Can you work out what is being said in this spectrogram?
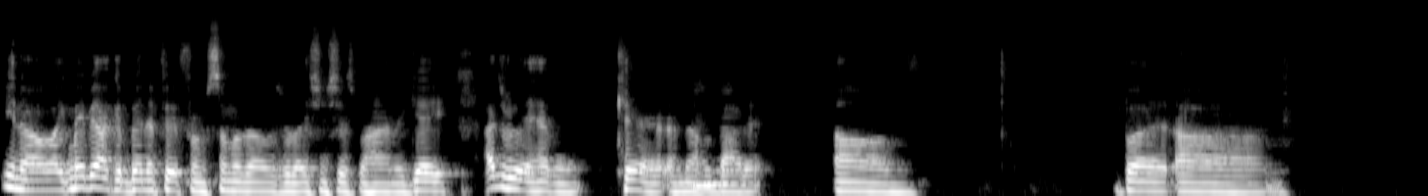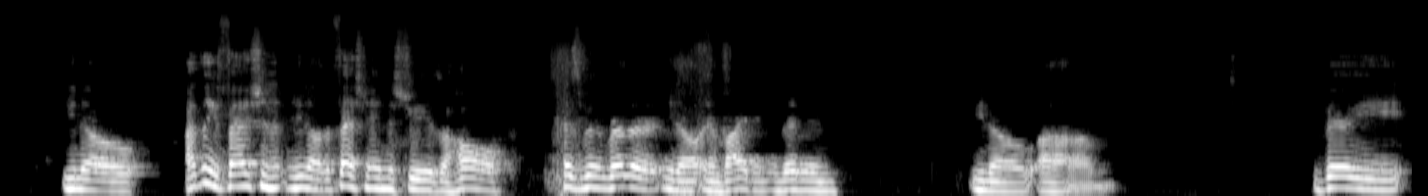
you know, like maybe I could benefit from some of those relationships behind the gate. I just really haven't cared enough Mhm. about it. Um, but um, you know, I think fashion, you know, the fashion industry as a whole has been rather, you know, inviting, and they've been, you know, um, very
